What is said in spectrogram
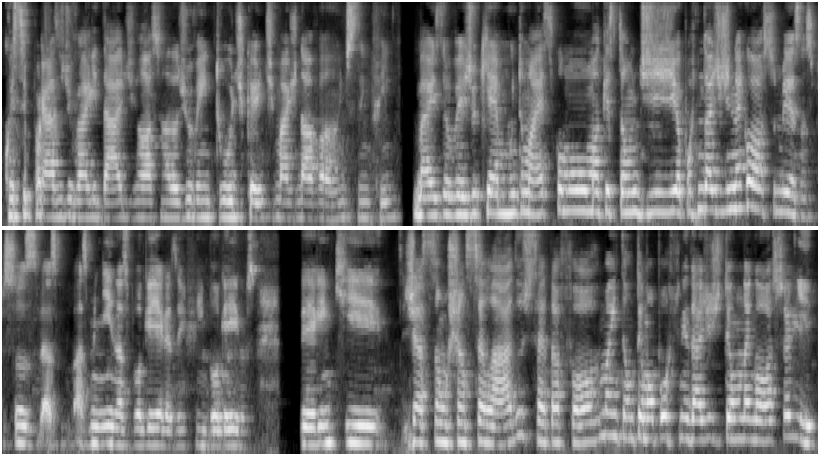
com esse prazo de validade relacionado à juventude que a gente imaginava antes, enfim. Mas eu vejo que é muito mais como uma questão de oportunidade de negócio mesmo. As pessoas, as, as meninas blogueiras, enfim, blogueiros, verem que já são chancelados de certa forma, então tem uma oportunidade de ter um negócio ali.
